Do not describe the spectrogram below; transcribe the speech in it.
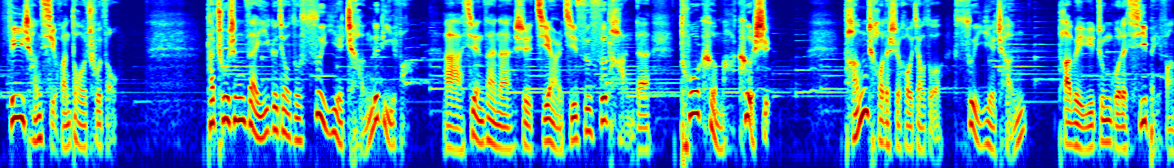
非常喜欢到处走。他出生在一个叫做碎叶城的地方，啊，现在呢是吉尔吉斯斯坦的托克马克市。唐朝的时候叫做碎叶城。它位于中国的西北方，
